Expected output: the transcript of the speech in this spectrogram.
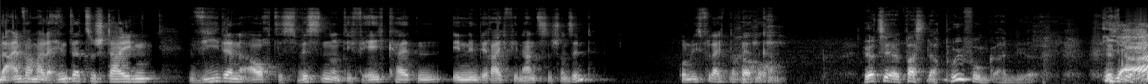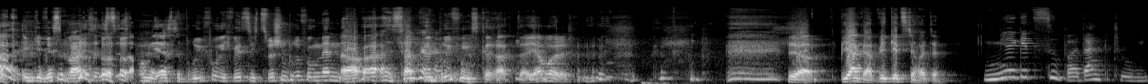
da einfach mal dahinter zu steigen, wie denn auch das Wissen und die Fähigkeiten in dem Bereich Finanzen schon sind und wie es vielleicht noch werden kann. Hört sich ja fast nach Prüfung an. Ja. ja, in gewisser Weise ist es auch eine erste Prüfung. Ich will es nicht Zwischenprüfung nennen, aber es hat einen Prüfungscharakter. Jawohl. Ja, Bianca, wie geht's dir heute? Mir geht's super, danke, Tobi.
